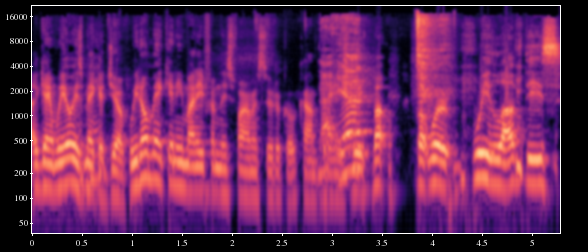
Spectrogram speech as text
Again, we always make Okay. a joke. We don't make any money from these pharmaceutical companies. We- but but we're we love these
